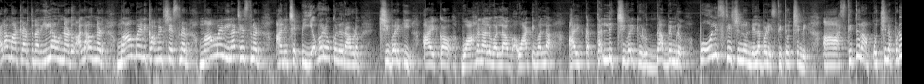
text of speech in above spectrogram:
అలా మాట్లాడుతున్నారు ఇలా ఉన్నాడు అలా ఉన్నాడు మా అమ్మాయిని కామెంట్స్ చేస్తున్నాడు మా అమ్మాయిని ఇలా చేస్తున్నాడు అని చెప్పి ఎవరో ఒకళ్ళు రావడం. చివరికి ఆ యొక్క వాహనాల వల్ల వాటి వల్ల ఆ యొక్క తల్లి చివరికి వృద్ధాప్యంలో పోలీస్ స్టేషన్లో నిలబడే స్థితి వచ్చింది. ఆ స్థితి రా వచ్చినప్పుడు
